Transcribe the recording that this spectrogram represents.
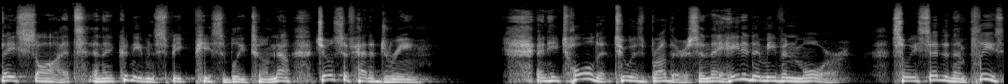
they saw it and they couldn't even speak peaceably to him. Now Joseph had a dream, and he told it to his brothers, and they hated him even more. So he said to them, "Please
